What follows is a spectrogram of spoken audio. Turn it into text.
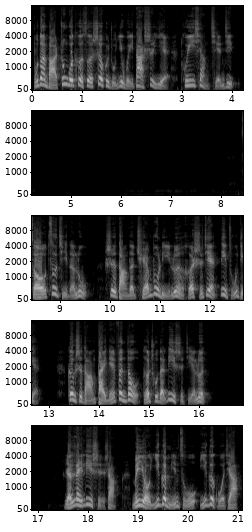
不断把中国特色社会主义伟大事业推向前进。走自己的路，是党的全部理论和实践立足点。更是党百年奋斗得出的历史结论。人类历史上没有一个民族、一个国家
